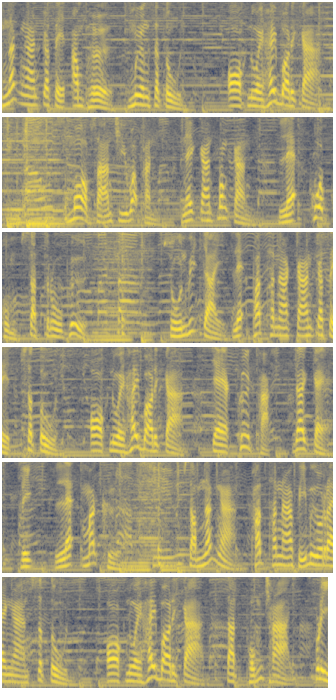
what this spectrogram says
ำนักงานเกษตรอำเภอ เมืองสตูล ออกหน่วยให้บริการ มอบสารชีวพันธุ์ในการป้องกัน และควบคุมศัตรูพืช ศูนย์วิจัยและพัฒนาการเกษตรสตูล ออกหน่วยให้บริการ แจกพืชผักได้แก่พริกและมะเขือสำนักงานพัฒนาฝีมือแรงงานสตูล ออกหน่วยให้บริการตัดผมชายฟรี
